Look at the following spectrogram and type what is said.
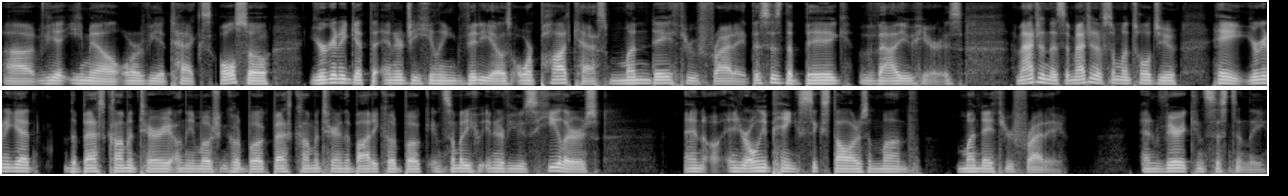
uh, via email or via text. Also, you're going to get the energy healing videos or podcasts Monday through Friday. This is the big value here. Is imagine this. Imagine if someone told you, "Hey, you're going to get the best commentary on the emotion code book, best commentary on the body code book, and somebody who interviews healers and and you're only paying six dollars a month Monday through Friday, and very consistently.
